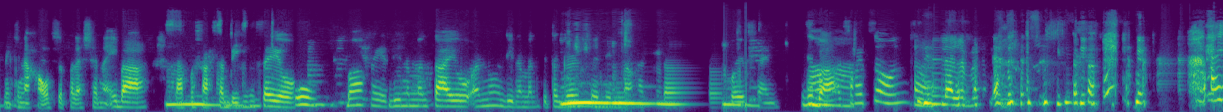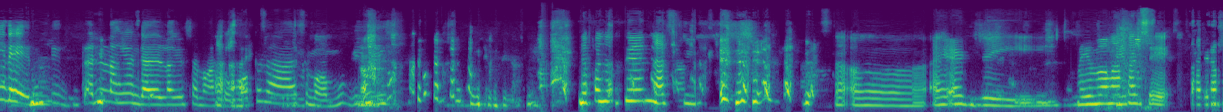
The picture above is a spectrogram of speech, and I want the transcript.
may kinakausap pala siya na iba, tapos sasabihin sa'yo, oh, bakit? Di naman tayo, ano, di naman kita girlfriend, di naman kita boyfriend. Di ba? Tama. Sakit nun. Lalabas Ay, hindi. hindi. Ano lang yun? Galing lang yun sa mga soap opera, sa mga movies. Napanood ko yan last week. so, uh, I agree. May mga kasi parang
